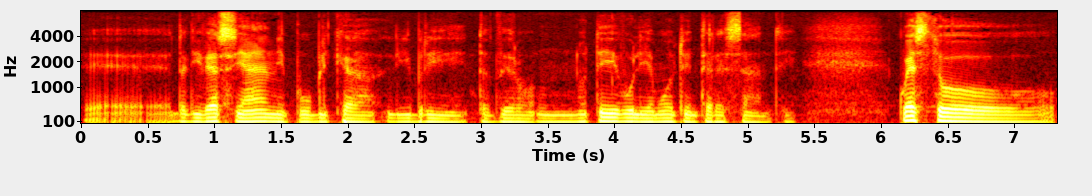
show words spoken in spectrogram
eh, da diversi anni pubblica libri davvero notevoli e molto interessanti. Questo,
